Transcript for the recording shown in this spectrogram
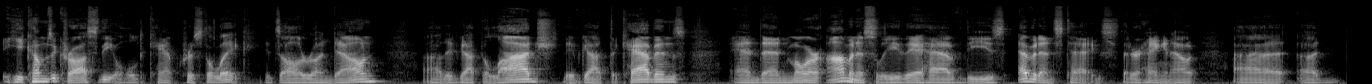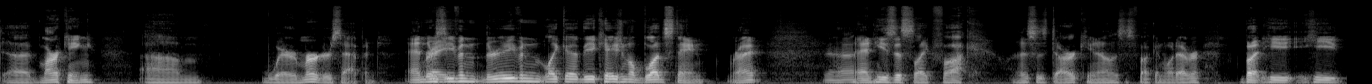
he comes across the old Camp Crystal Lake. It's all run down. Uh, they've got the lodge, they've got the cabins, and then more ominously, they have these evidence tags that are hanging out, uh, uh, uh, marking um, where murders happened. And there's Right. even there's even like a, the occasional blood stain, right? Uh-huh. and he's just like fuck this is dark you know this is fucking whatever. But he he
